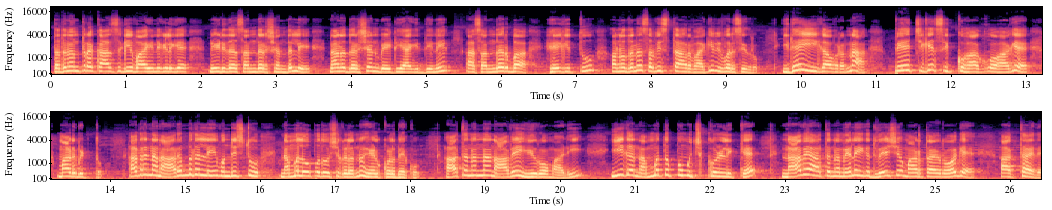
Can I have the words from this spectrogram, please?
ತದನಂತರ ಖಾಸಗಿ ವಾಹಿನಿಗಳಿಗೆ ನೀಡಿದ ಸಂದರ್ಶನದಲ್ಲಿ ನಾನು ದರ್ಶನ್ ಭೇಟಿಯಾಗಿದ್ದೀನಿ. ಆ ಸಂದರ್ಭ ಹೇಗಿತ್ತು ಅನ್ನೋದನ್ನು ಸವಿಸ್ತಾರವಾಗಿ ವಿವರಿಸಿದರು. ಇದೇ ಈಗ ಅವರನ್ನು ಪೇಚಿಗೆ ಸಿಕ್ಕು ಹಾಕುವ ಹಾಗೆ ಮಾಡಿಬಿಡ್ತು. ಆದರೆ ನಾನು ಆರಂಭದಲ್ಲಿ ಒಂದಿಷ್ಟು ನಮ್ಮ ಲೋಪದೋಷಗಳನ್ನು ಹೇಳ್ಕೊಳ್ಬೇಕು. ಆತನನ್ನು ನಾವೇ ಹೀರೋ ಮಾಡಿ, ಈಗ ನಮ್ಮ ತಪ್ಪು ಮುಚ್ಚಿಕೊಳ್ಳಿಕ್ಕೆ ನಾವೇ ಆತನ ಮೇಲೆ ಈಗ ದ್ವೇಷ ಮಾಡ್ತಾ ಇರೋ ಹಾಗೆ ಆಗ್ತಾ ಇದೆ.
